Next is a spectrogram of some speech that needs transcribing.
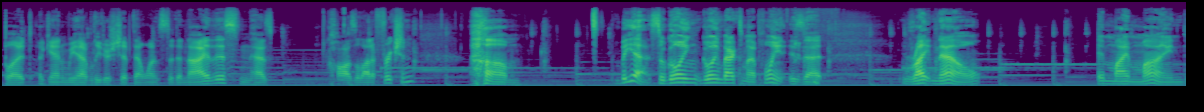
But again, we have leadership that wants to deny this and has caused a lot of friction. Um, but yeah, so going going back to my point is that right now, in my mind,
